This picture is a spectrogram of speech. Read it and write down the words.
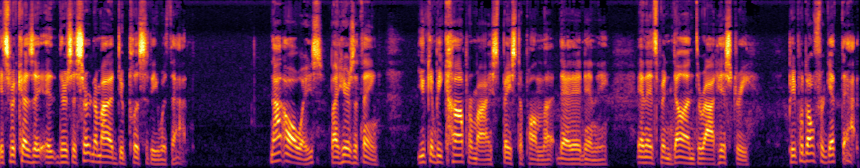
It's because it, it, there's a certain amount of duplicity with that. Not always, but here's the thing you can be compromised based upon that, that identity, and it's been done throughout history. People don't forget that.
